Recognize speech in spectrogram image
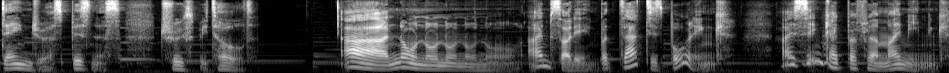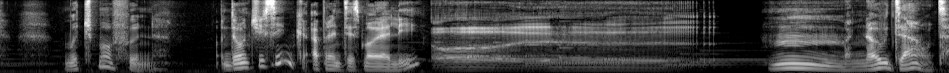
dangerous business, truth be told. Ah, no, no, no, no, no. I'm sorry, but that is boring. I think I prefer my meaning. Much more fun. Don't you think, Apprentice Morelli? Hmm, no doubt.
